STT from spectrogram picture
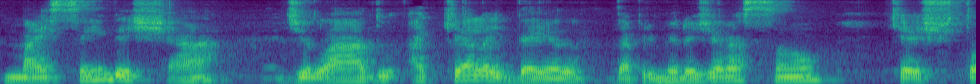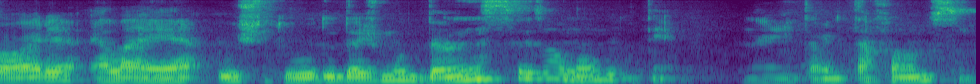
mas sem deixar de lado aquela ideia da primeira geração que a história ela é o estudo das mudanças ao longo do tempo. Né? Então, ele está falando sim.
